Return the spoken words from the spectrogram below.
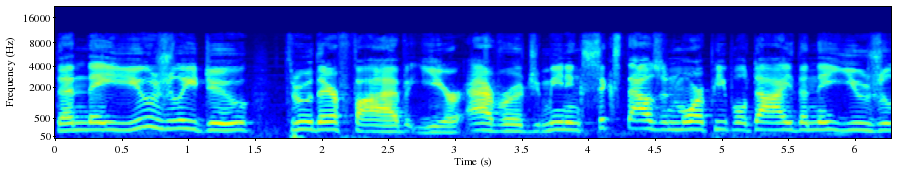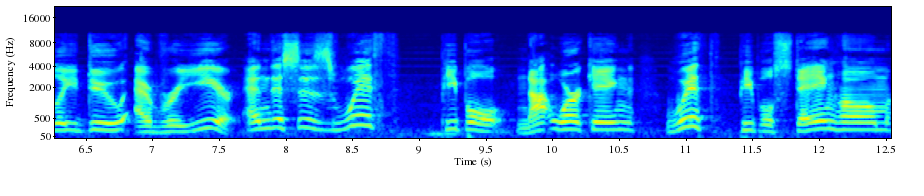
than they usually do through their five year average, meaning 6,000 more people die than they usually do every year. And this is with people not working, with people staying home,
